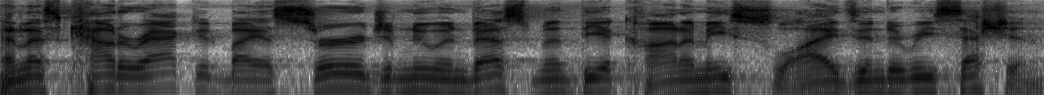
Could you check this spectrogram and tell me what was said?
Unless counteracted by a surge of new investment, the economy slides into recession.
